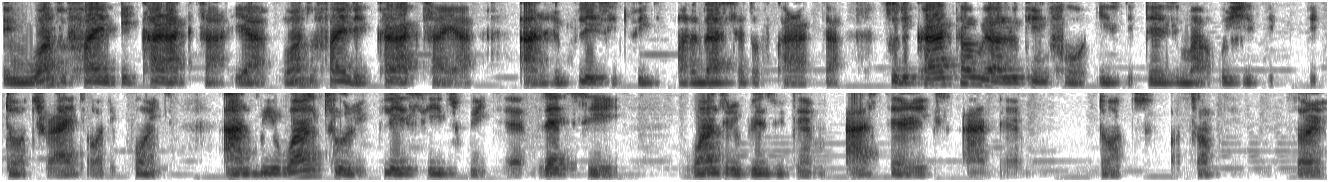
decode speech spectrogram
we want to find a character yeah. We want to find a character yeah and replace it with another set of character. So the character we are looking for is the decimal which is the, the dot right or the point. And we want to replace it with uh, let's say we want to replace with um, asterisk and um, dot or something. Sorry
